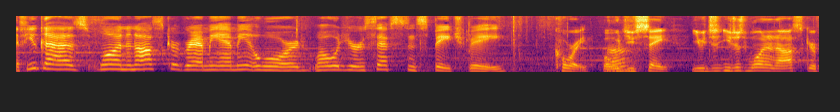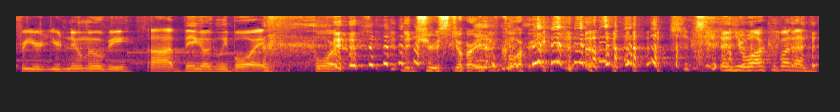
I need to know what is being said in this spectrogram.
If you guys won an Oscar, Grammy, Emmy award, what would your acceptance speech be? Corey, what would you say? You just you just won an Oscar for your, your new movie, uh, Big Ugly Boy, for the true story of Corey. and you walk up on that big,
